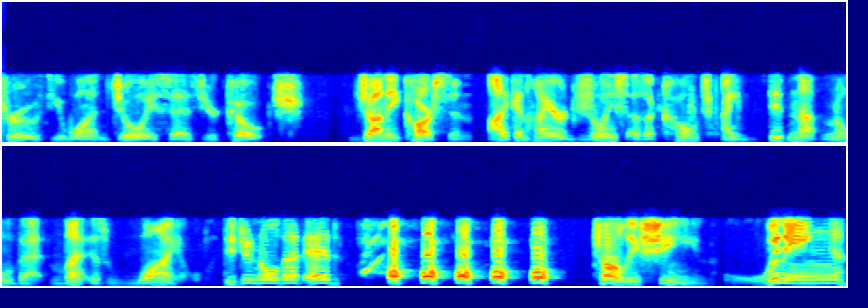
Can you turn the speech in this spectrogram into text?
truth, you want Joyce as your coach. Johnny Carson. I can hire Joyce as a coach. I did not know that. That is wild. Did you know that, Ed? Charlie Sheen. Winning.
